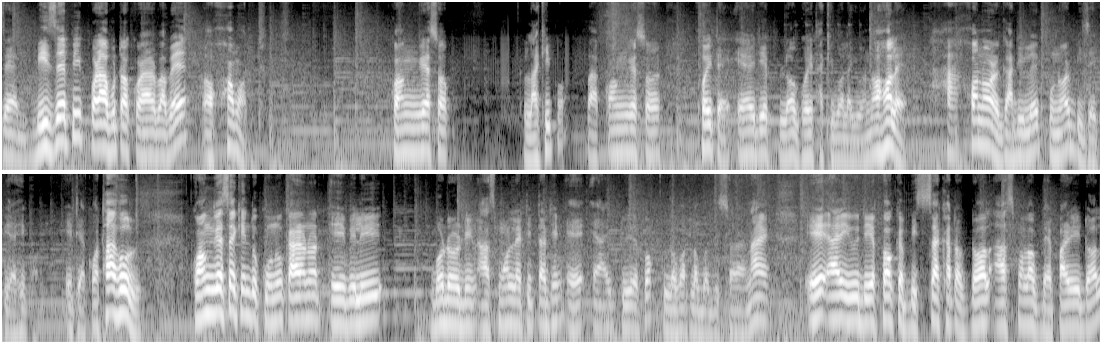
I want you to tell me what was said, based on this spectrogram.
যে বিজেপিক পৰাভূত কৰাৰ বাবে অসমত কংগ্ৰেছক লাগিব বা কংগ্ৰেছৰ সৈতে এ আই ডি এফ লগ হৈ থাকিব লাগিব। নহ'লে শাসনৰ গাদীলৈ পুনৰ বিজেপি আহিব। এতিয়া কথা হ'ল কংগ্ৰেছে কিন্তু কোনো কাৰণত এইবেলি বদৰুদ্দিন আজমল নেতৃত্বাধীন এ আই ইউ ডি এফক লগত ল'ব বিচৰা নাই। এ আই ইউ ডি এফক বিশ্বাসঘাতক দল আজমলক বেপাৰী দল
